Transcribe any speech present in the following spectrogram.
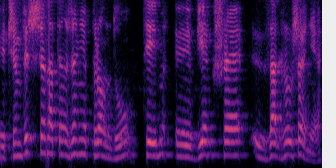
Y, czym wyższe natężenie prądu, tym y, większe zagrożenie.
